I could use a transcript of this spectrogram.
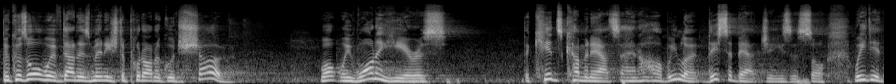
Because all we've done is managed to put on a good show. What we want to hear is the kids coming out saying, Oh, we learnt this about Jesus, or we did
